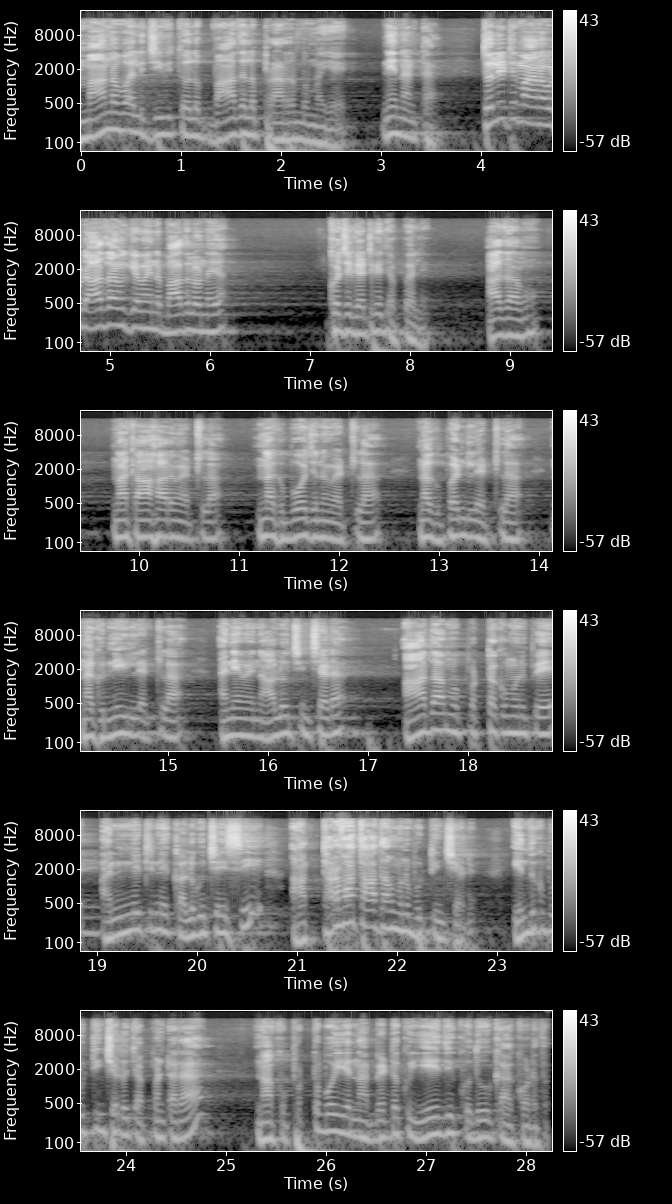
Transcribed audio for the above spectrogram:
మానవాళి జీవితంలో బాధలు ప్రారంభమయ్యాయి. నేనంట తొలిటి మానవుడు ఆదాముకి ఏమైనా బాధలు ఉన్నాయా? కొంచెం గట్టిగా చెప్పాలి. ఆదాము నాకు ఆహారం ఎట్లా? నాకు భోజనం ఎట్లా? నాకు పండ్లు ఎట్లా? నాకు నీళ్ళు ఎట్లా? అని ఏమైనా ఆలోచించాడా? ఆదాము పుట్టక మునిపే అన్నిటినీ కలుగు చేసి ఆ తర్వాత ఆదామును పుట్టించాడు. ఎందుకు పుట్టించాడో చెప్పంటారా నాకు పుట్టబోయే నా బిడ్డకు ఏది కొదువు కాకూడదు.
